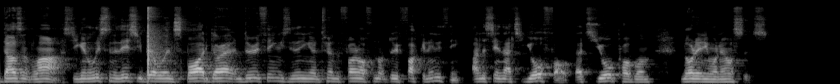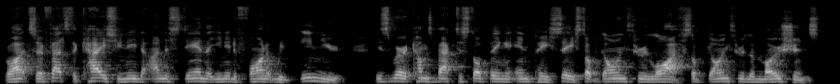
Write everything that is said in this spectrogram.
doesn't last. You're going to listen to this, you'll be all inspired, go out and do things, and then you're going to turn the phone off and not do fucking anything. Understand that's your fault. That's your problem, not anyone else's. Right. So if that's the case, you need to understand that you need to find it within you. This is where it comes back to stop being an NPC, stop going through life, stop going through the motions,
